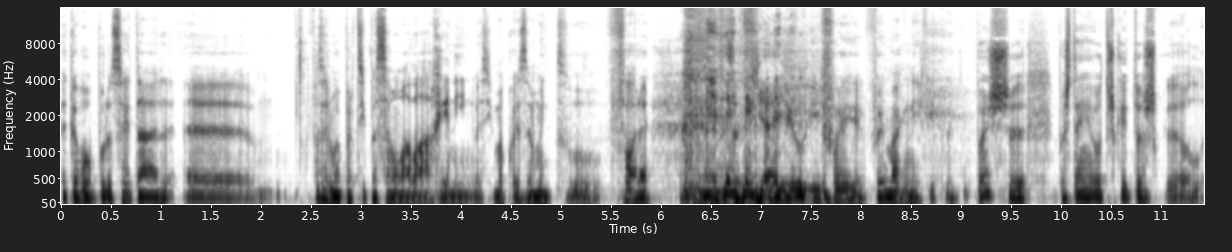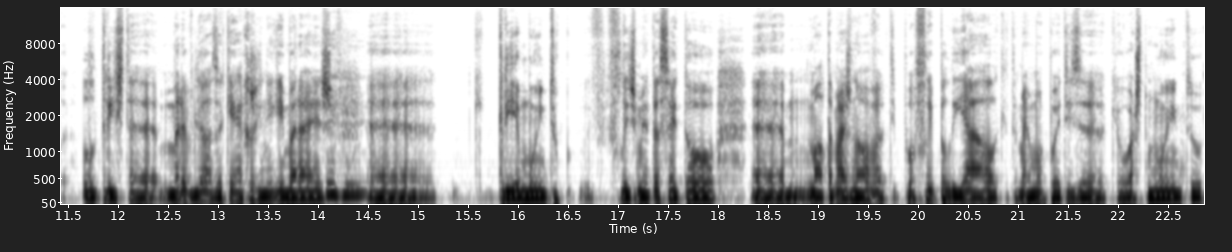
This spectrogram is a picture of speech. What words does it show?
acabou por aceitar fazer uma participação à lá Reninho, assim, uma coisa muito fora. Desafiei-o e foi, foi magnífico. Depois, eh, depois tem outros escritores, eh, letrista maravilhosa que é a Regina Guimarães. Uhum. Uh, queria muito, felizmente aceitou. Uh, malta mais nova, tipo a Filipe Leal, que também é uma poetisa que eu gosto muito,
